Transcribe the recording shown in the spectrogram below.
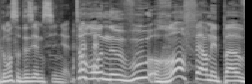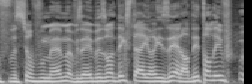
commence au deuxième signe. Taureau, ne vous renfermez pas sur vous-même. Vous avez besoin d'extérioriser, alors détendez-vous.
